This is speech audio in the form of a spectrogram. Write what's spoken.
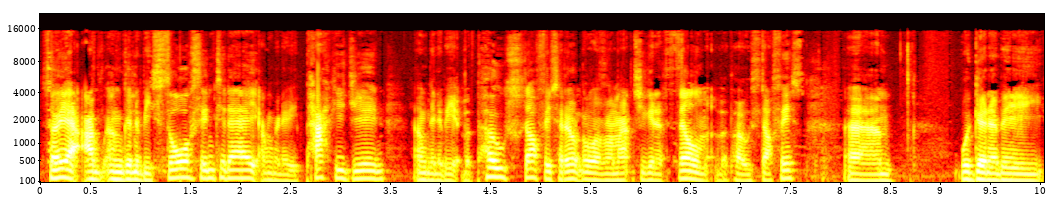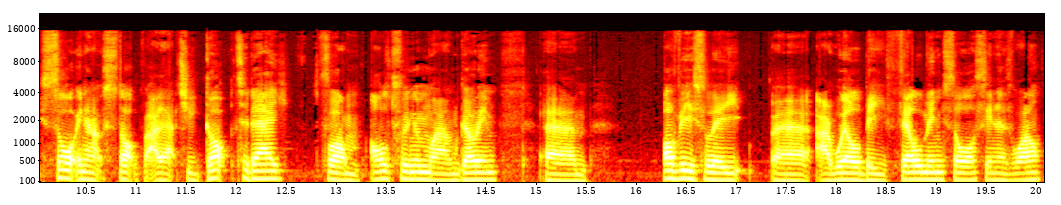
so yeah, I'm, I'm going to be sourcing today, I'm going to be packaging, I'm going to be at the post office. I don't know whether I'm actually going to film at the post office. Um, we're going to be sorting out stock that I actually got today from Altrincham where I'm going. Um, obviously uh, I will be filming sourcing as well.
